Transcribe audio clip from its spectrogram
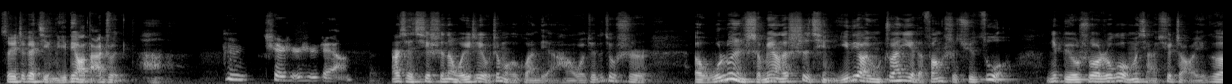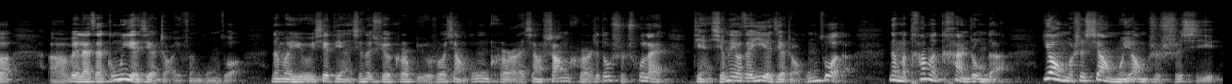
所以这个井一定要打准啊。嗯，确实是这样。而且其实呢，我一直有这么个观点哈，我觉得就是，呃，无论什么样的事情，一定要用专业的方式去做。你比如说，如果我们想去找一个，呃，未来在工业界找一份工作，那么有一些典型的学科，比如说像工科、像商科，这都是出来典型的要在业界找工作的。那么他们看重的，要么是项目，要么是实习。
